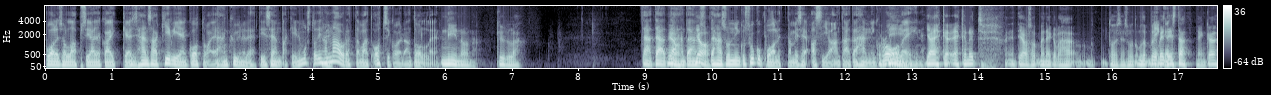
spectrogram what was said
puolison lapsia ja kaikkea. Siis hän saa kirjeen kotoa ja hän kyynelehtii sen takia. Niin musta oli ihan niin. naurettavaa, että otsikoidaan tolleen. Niin on, kyllä. Tää, tää, Joo, tähän, tähän, joo. tähän sun niinku sukupuolittamisen asiaan tai tähän niinku rooleihin. Niin. Ja ehkä, ehkä nyt, en tiedä, osa- meneekö vähän toiseen suuntaan, mutta Menkö? mietin sitä, menkö,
